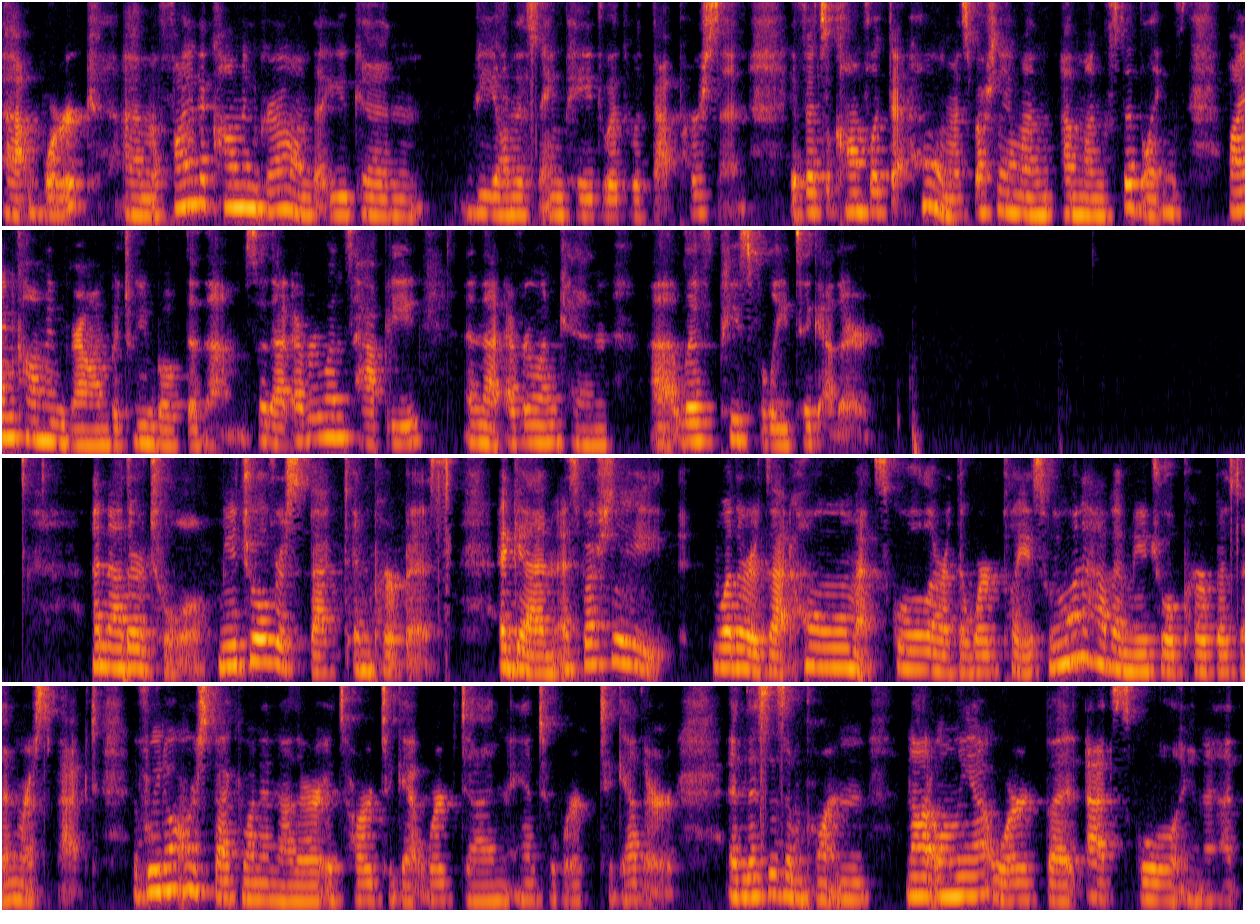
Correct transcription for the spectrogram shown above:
at work, um, find a common ground that you can be on the same page with with that person. If it's a conflict at home, especially among among siblings, find common ground between both of them so that everyone's happy and that everyone can uh, live peacefully together. Another tool, mutual respect and purpose. Again, especially whether it's at home, at school, or at the workplace, we want to have a mutual purpose and respect. If we don't respect one another, it's hard to get work done and to work together. And this is important not only at work, but at school and at,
